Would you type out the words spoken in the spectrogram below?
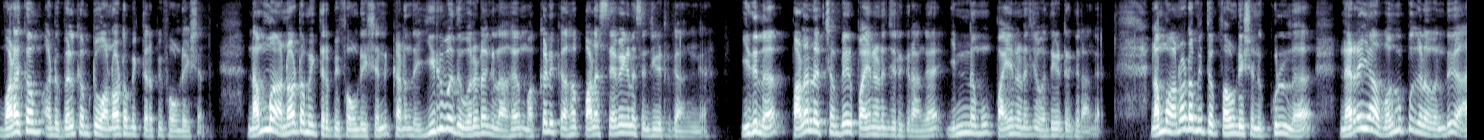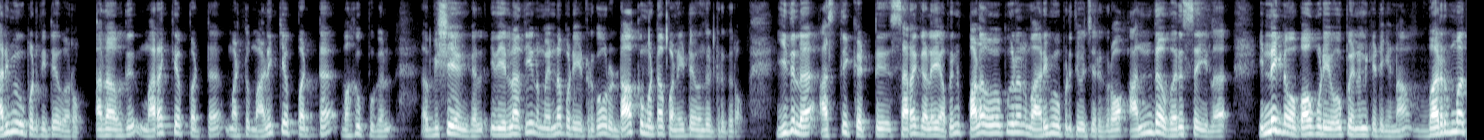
வணக்கம் and welcome to anatomic therapy foundation நம்ம அனாட்டமிக் தெரப்பி ஃபவுண்டேஷன் கடந்த இருபது வருடங்களாக மக்களுக்காக பல சேவைகளை செஞ்சுக்கிட்டு இருக்காங்க இதில் பல லட்சம் பேர் பயனடைஞ்சிருக்கிறாங்க. இன்னமும் பயனடைஞ்சு வந்துகிட்டு இருக்கிறாங்க நம்ம அனோடமித்த ஃபவுண்டேஷனுக்குள்ள நிறையா வகுப்புகளை வந்து அறிமுகப்படுத்திட்டே வரோம். அதாவது மறைக்கப்பட்ட மற்றும் அழிக்கப்பட்ட வகுப்புகள் விஷயங்கள் இது எல்லாத்தையும் நம்ம என்ன பண்ணிகிட்டு இருக்கோம்? ஒரு டாக்குமெண்ட்டாக பண்ணிகிட்டே வந்துட்டு இருக்கிறோம் அஸ்திக்கட்டு சரகலை அப்படின்னு பல வகுப்புகளை நம்ம அறிமுகப்படுத்தி வச்சிருக்கிறோம். அந்த வரிசையில் இன்றைக்கி நம்ம பார்க்கக்கூடிய வகுப்பு என்னன்னு கேட்டிங்கன்னா வர்ம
